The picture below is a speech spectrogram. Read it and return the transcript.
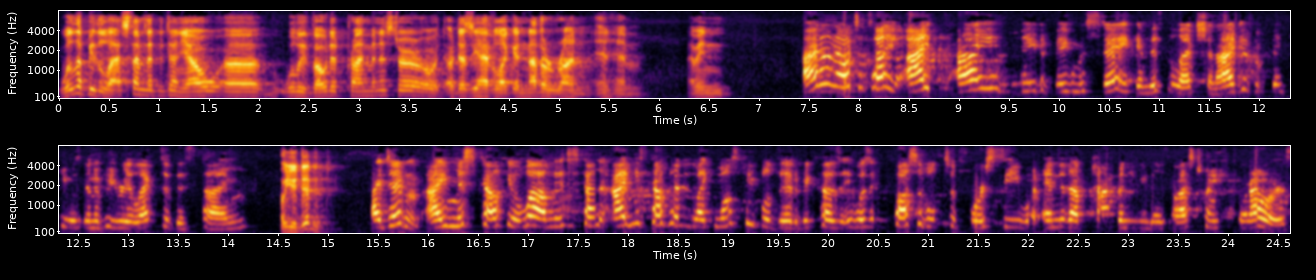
Will that be the last time that Netanyahu uh, will be voted prime minister, or, or, does he have like another run in him? I mean, I don't know what to tell you. I I made a big mistake in this election. I didn't think he was going to be reelected this time. Oh, you didn't? I didn't. I miscalculated. Well, miscalculated. I miscalculated like most people did because it was impossible to foresee what ended up happening in those last 24 hours.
